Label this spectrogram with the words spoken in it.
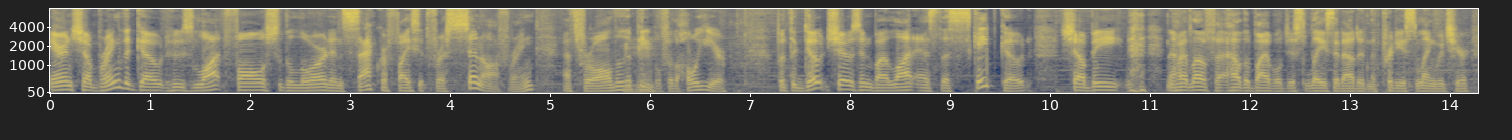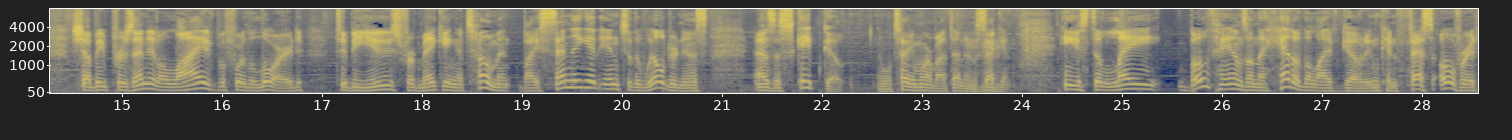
Aaron shall bring the goat whose lot falls to the Lord and sacrifice it for a sin offering. That's for all of the mm-hmm. people for the whole year. But the goat chosen by Lot as the scapegoat shall be. Now, I love how the Bible just lays it out in the prettiest language here. Shall be presented alive before the Lord to be used for making atonement by sending it into the wilderness as a scapegoat. And we'll tell you more about that in a mm-hmm. second. He is to lay both hands on the head of the live goat and confess over it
